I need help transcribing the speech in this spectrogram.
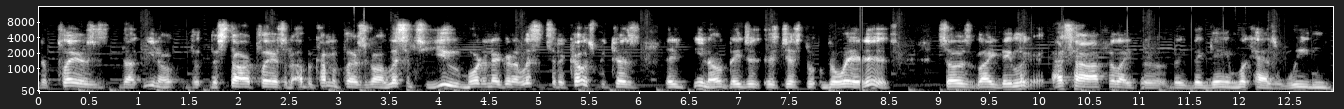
the players, the you know, the, the star players or the up and coming players are going to listen to you more than they're going to listen to the coach because they, you know, they just it's just the, the way it is. So it's like they look. That's how I feel like the the, the game look has weeded.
